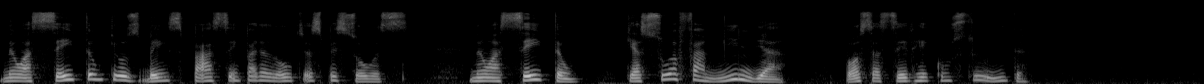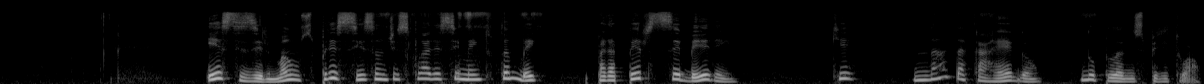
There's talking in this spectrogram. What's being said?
Não aceitam que os bens passem para outras pessoas. Não aceitam que a sua família possa ser reconstruída. Esses irmãos precisam de esclarecimento também, para perceberem que nada carregam no plano espiritual.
